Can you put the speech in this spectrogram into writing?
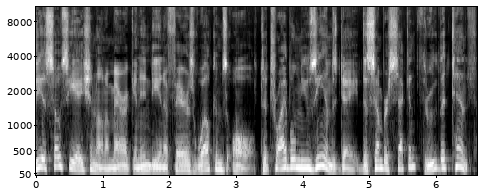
The Association on American Indian Affairs welcomes all to Tribal Museums Day, December 2nd through the 10th.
